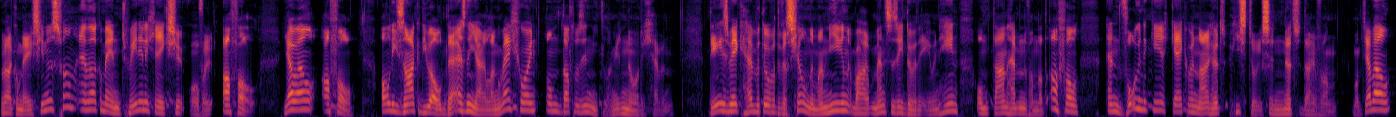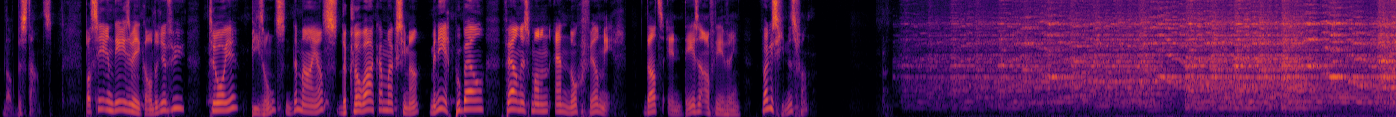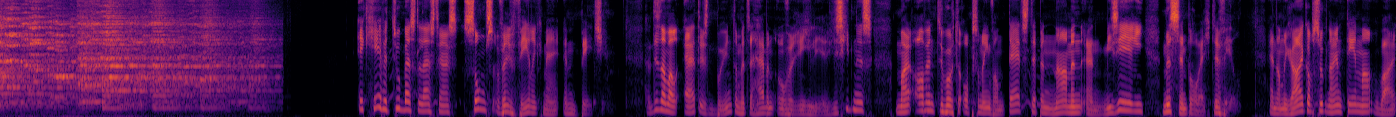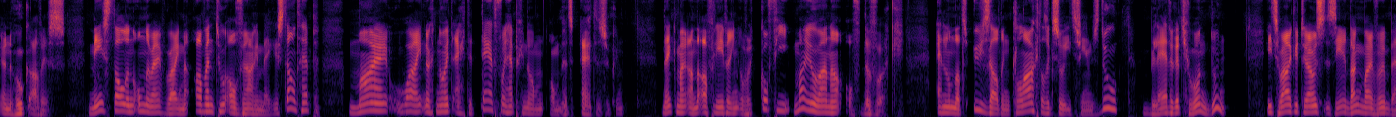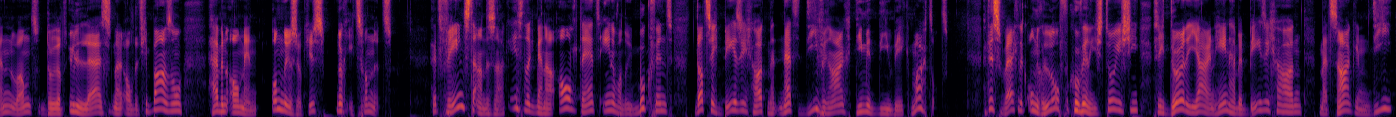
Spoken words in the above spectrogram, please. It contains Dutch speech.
Welkom bij Geschiedenis van en welkom bij een tweedelig reeksje over afval. Jawel, afval. Al die zaken die we al duizenden jaren lang weggooien omdat we ze niet langer nodig hebben. Deze week hebben we het over de verschillende manieren waarop mensen zich door de eeuwen heen ontdaan hebben van dat afval en volgende keer kijken we naar het historische nut daarvan. Want jawel, dat bestaat. Passeren deze week al de revue Troje, Bizons, de Mayas, de Cloaca Maxima, meneer Poebel, vuilnismannen en nog veel meer. Dat in deze aflevering van Geschiedenis van. Ik geef het toe, beste luisteraars, soms verveel ik mij een beetje. Het is dan wel uiterst boeiend om het te hebben over reguliere geschiedenis, maar af en toe wordt de opsomming van tijdstippen, namen en miserie me simpelweg te veel. En dan ga ik op zoek naar een thema waar een hoek af is. Meestal een onderwerp waar ik me af en toe al vragen bij gesteld heb, maar waar ik nog nooit echt de tijd voor heb genomen om het uit te zoeken. Denk maar aan de aflevering over koffie, marihuana of de vork. En omdat u zelden klaagt als ik zoiets vreemds doe, blijf ik het gewoon doen. Iets waar ik u trouwens zeer dankbaar voor ben, want doordat u luistert naar al dit gebazel, hebben al mijn onderzoekjes nog iets van nut. Het vreemdste aan de zaak is dat ik bijna altijd een of ander boek vind dat zich bezighoudt met net die vraag die me die week martelt. Het is werkelijk ongelooflijk hoeveel historici zich door de jaren heen hebben beziggehouden met zaken die,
